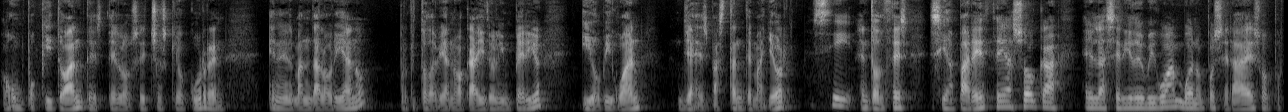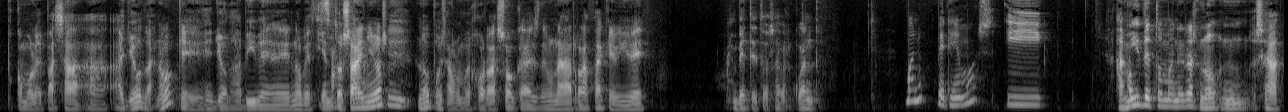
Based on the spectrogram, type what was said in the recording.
O un poquito antes de los hechos que ocurren en el Mandaloriano, porque todavía no ha caído el imperio, y Obi-Wan ya es bastante mayor. Sí, Entonces, si aparece Ahsoka en la serie de Obi-Wan, bueno, pues será eso, pues, como le pasa a, a Yoda, ¿no? Que Yoda vive 900 Exacto. años, Mm. ¿no? Pues a lo mejor Ahsoka es de una raza que vive, vete tú a saber cuánto. bueno, veremos. Y A mí, de todas maneras, no. O sea,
